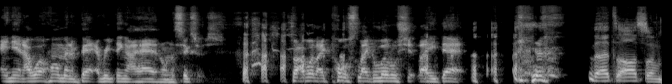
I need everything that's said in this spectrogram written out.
and then I went home and I bet everything I had on the Sixers. so I would like post like little shit like that. That's awesome.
